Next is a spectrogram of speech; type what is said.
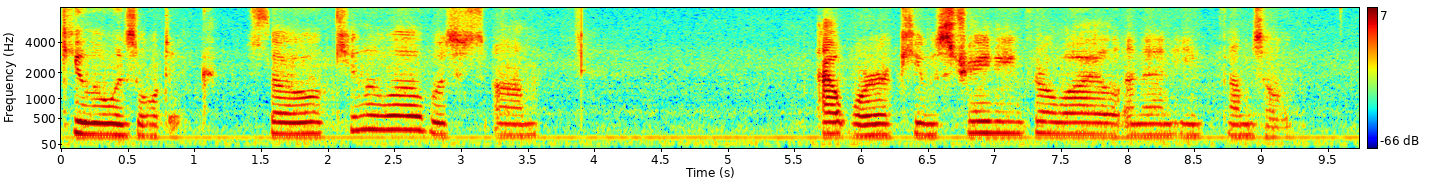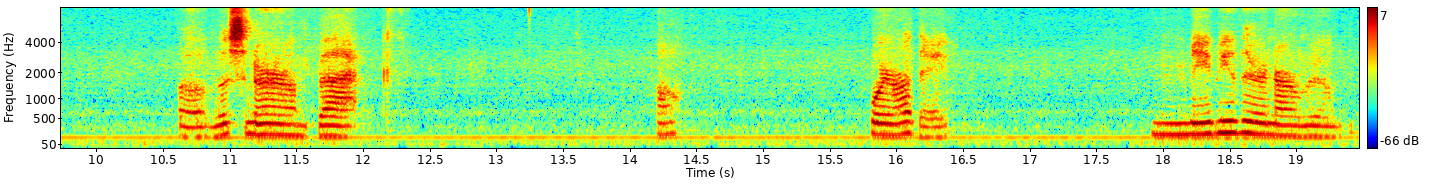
Killua Zoldyck. So Killua was um, at work. He was training for a while, and then he comes home. Uh, listener, I'm back. Huh? Where are they? Maybe they're in our room.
